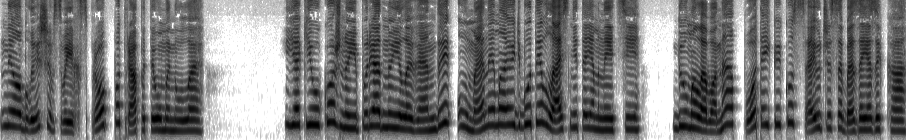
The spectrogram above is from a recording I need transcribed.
не облишив своїх спроб потрапити у минуле. Як і у кожної порядної легенди, у мене мають бути власні таємниці, думала вона, потайки кусаючи себе за язика.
